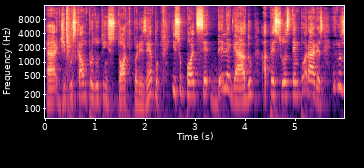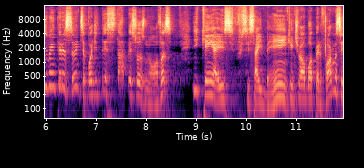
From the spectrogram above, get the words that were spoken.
é, de buscar um produto em estoque, por exemplo, isso pode ser delegado a pessoas temporárias. Inclusive é interessante, você pode testar pessoas novas e quem aí se sair bem, quem tiver uma boa performance,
